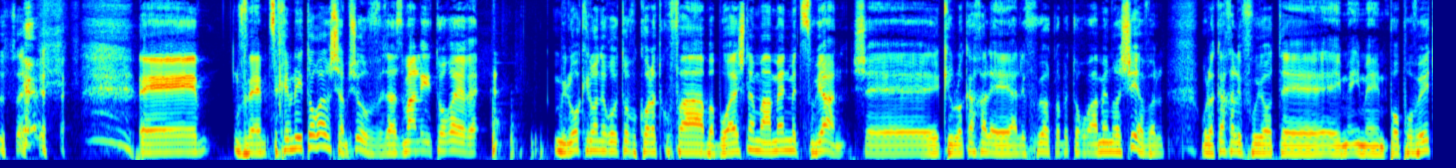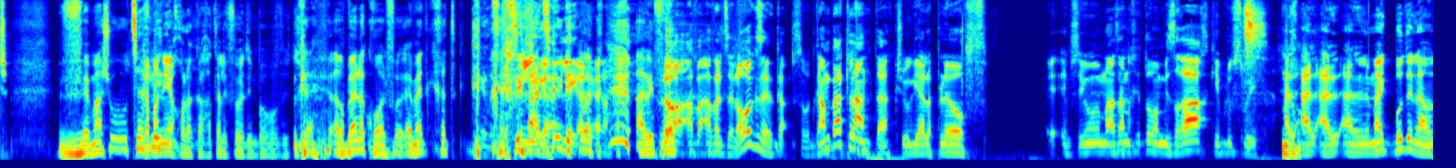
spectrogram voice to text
אה, והם צריכים להתעורר שם, שוב, זה הזמן להתעורר. מילואקי לא נראו טוב כל התקופה בבועה, יש להם מאמן מצוין, שכאילו לקח על- אליפויות, לא בתור מאמן ראשי, אבל הוא לקח אליפויות אה, עם, עם, עם פופוביץ', ומשהו צריך... גם לה- אני יכול לקחת אליפויות עם פופוביץ'. כן, הרבה לקחו אליפויות, האמת, חצי- ליגה. לא, אבל זה לא רק זה, זאת אומרת, גם באטלנטה, כשהוא הגיע לפלייאוף, הם סיימו עם המאזן הכי טוב במזרח, קיבלו סוויפ. על- על- על- על מייק בודנאו.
